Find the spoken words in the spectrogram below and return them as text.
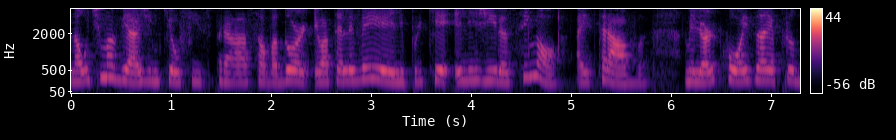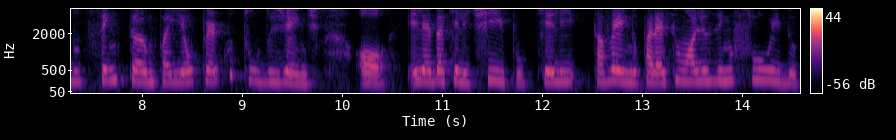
Na última viagem que eu fiz para Salvador, eu até levei ele, porque ele gira vira assim, ó, aí trava. Melhor coisa é produto sem tampa e eu perco tudo, gente. Ó, ele é daquele tipo que ele, tá vendo? Parece um óleozinho fluido.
